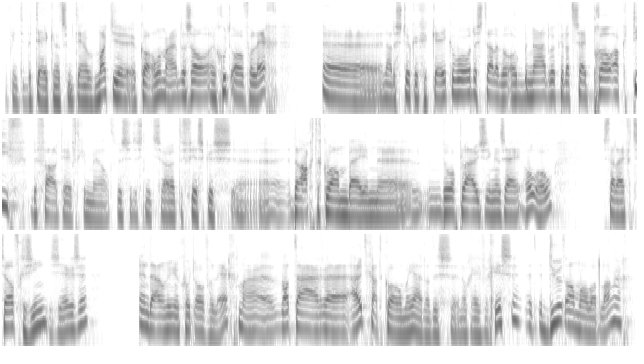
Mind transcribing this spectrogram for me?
Hoeft niet te betekenen dat ze meteen op het matje komen, maar er zal een goed overleg uh, naar de stukken gekeken worden. Stella wil ook benadrukken dat zij proactief de fout heeft gemeld. Dus het is niet zo dat de fiscus uh, erachter kwam bij een, uh, doorpluizing en zei: ho ho. Stella heeft het zelf gezien, zeggen ze. En daarom nu een goed overleg. Maar wat daar uit gaat komen, ja, dat is nog even gissen. Het, het duurt allemaal wat langer.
